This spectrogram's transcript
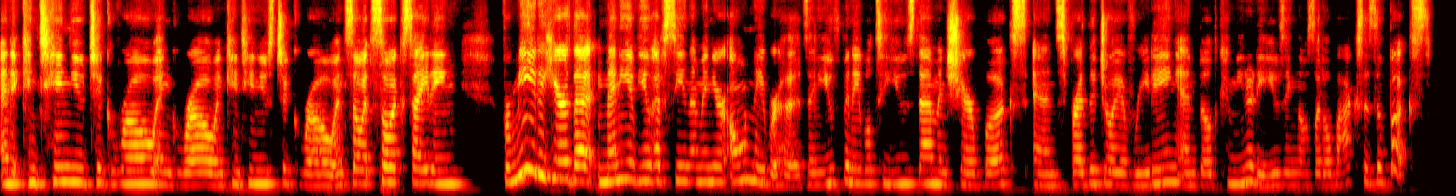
and it continued to grow and grow and continues to grow. And so, it's so exciting for me to hear that many of you have seen them in your own neighborhoods and you've been able to use them and share books and spread the joy of reading and build community using those little boxes of books.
